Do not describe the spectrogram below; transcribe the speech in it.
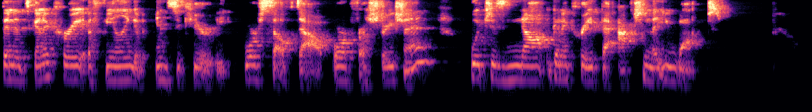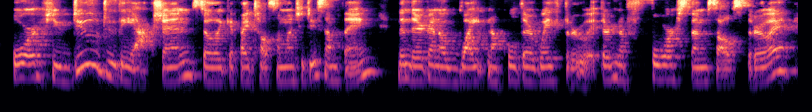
then it's going to create a feeling of insecurity or self doubt or frustration, which is not going to create the action that you want. Or if you do do the action, so like if I tell someone to do something, then they're going to white knuckle their way through it. They're going to force themselves through it, and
